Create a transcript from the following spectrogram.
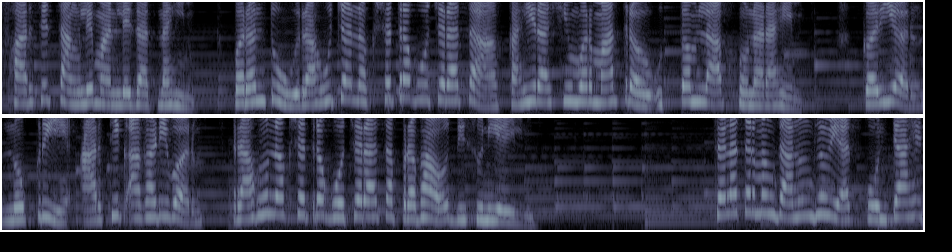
फारसे चांगले मानले जात नाही. परंतु राहूच्या नक्षत्र गोचराचा काही राशींवर मात्र उत्तम लाभ होणार आहे. करिअर नोकरी आर्थिक आघाडीवर राहू नक्षत्र गोचराचा प्रभाव दिसून येईल. चला तर मग जाणून घेऊयात कोणत्या आहेत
